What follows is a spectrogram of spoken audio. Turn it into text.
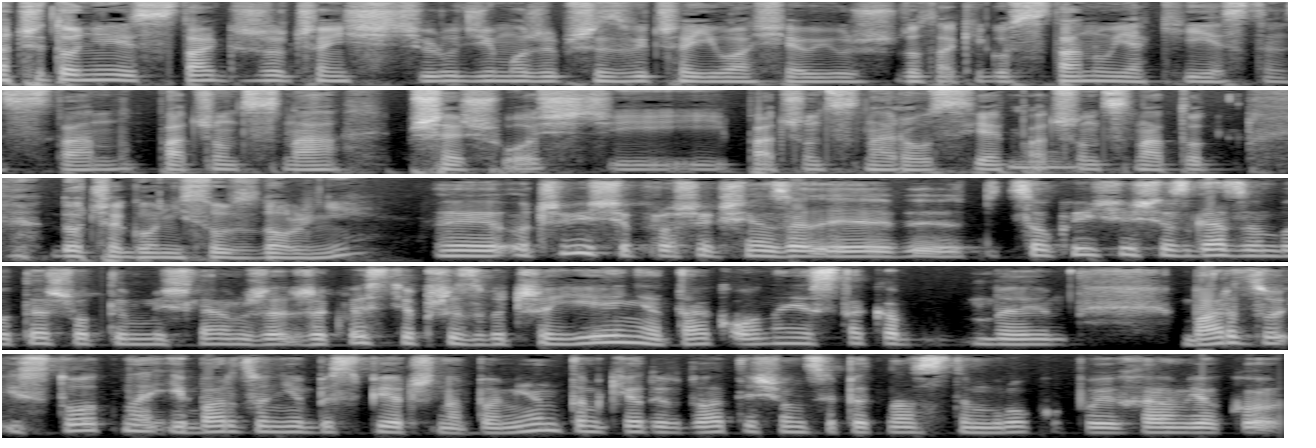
A czy to nie jest tak, że część ludzi może przyzwyczaiła się już do takiego stanu, jaki jest ten stan, patrząc na przeszłość i, i patrząc na Rosję, mhm. patrząc na to, do czego oni są zdolni? Y, oczywiście, proszę księdza, y, y, całkowicie się zgadzam, bo też o tym myślałem, że, że kwestia przyzwyczajenia, tak, ona jest taka bardzo istotna i bardzo niebezpieczna. Pamiętam, kiedy w 2015 roku pojechałem jako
